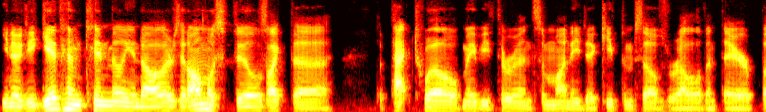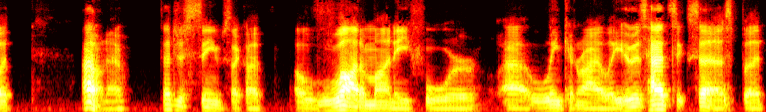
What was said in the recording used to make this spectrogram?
you know, to give him ten million dollars, it almost feels like the the Pac-12 maybe threw in some money to keep themselves relevant there, but I don't know that just seems like a, a lot of money for uh, Lincoln Riley, who has had success, but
